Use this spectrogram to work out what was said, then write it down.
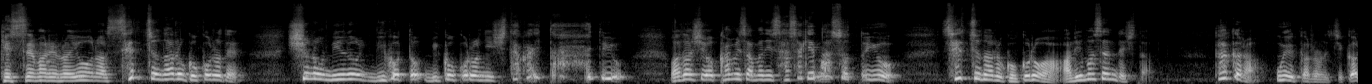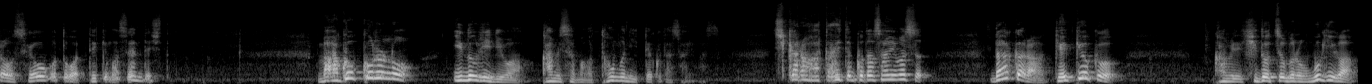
決戦までのような切なる心で主の御事御心に従いたいという私を神様に捧げますという切なる心はありませんでした。だから上からの力を背負うことはできませんでした。真心の祈りには神様が共にいてくださいます。力を与えてくださいます。だから結局神一粒の麦が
